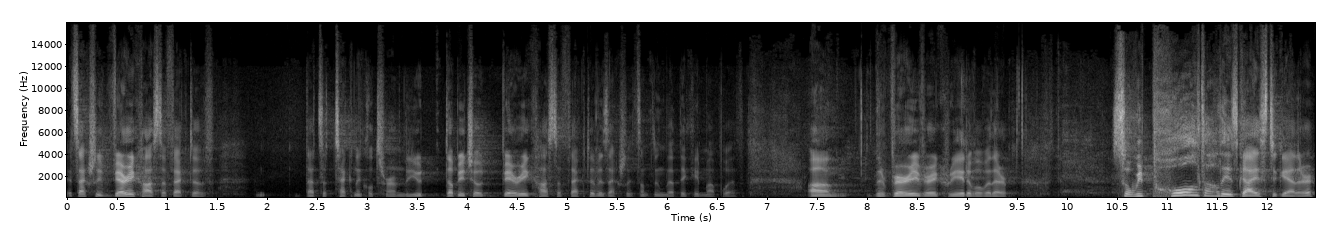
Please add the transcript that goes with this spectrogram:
It's actually very cost effective. That's a technical term. The WHO very cost effective is actually something that they came up with. Um, they're very, very creative over there. So we pulled all these guys together,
